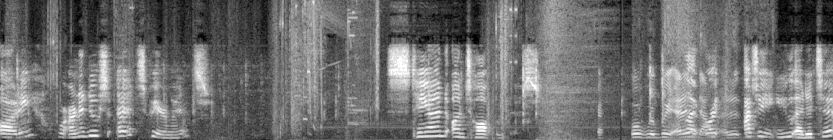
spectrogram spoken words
Audie, we're gonna do an experiment. Stand on top of this. Wait, oh, wait, wait, edit Like, down, right, edit down. actually, you edit it.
